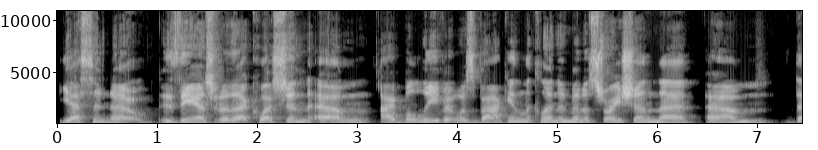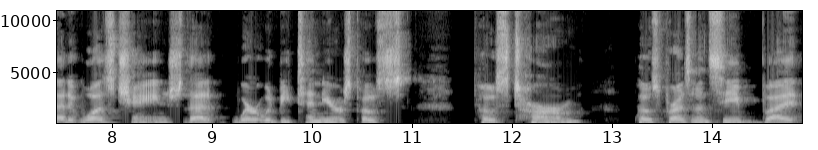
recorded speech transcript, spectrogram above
yes and no is the answer to that question. Um, I believe it was back in the Clinton administration that um, that it was changed that where it would be ten years post post term, post presidency, but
